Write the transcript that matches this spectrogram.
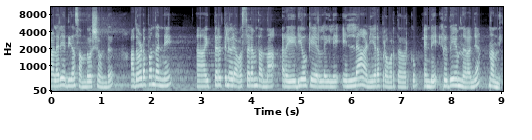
വളരെയധികം സന്തോഷമുണ്ട്. അതോടൊപ്പം തന്നെ ഇത്തരത്തിലൊരു അവസരം തന്ന റേഡിയോ കേരളയിലെ എല്ലാ അണിയറ പ്രവർത്തകർക്കും എന്റെ ഹൃദയം നിറഞ്ഞ നന്ദി.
